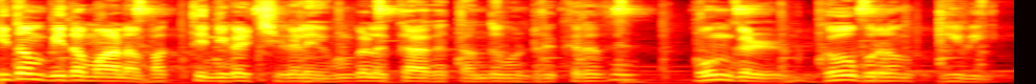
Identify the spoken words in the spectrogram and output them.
விதம் விதமான பக்தி நிகழ்ச்சிகளை உங்களுக்காக தந்து கொண்டிருக்கிறது உங்கள் கோபுரம் டிவி.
